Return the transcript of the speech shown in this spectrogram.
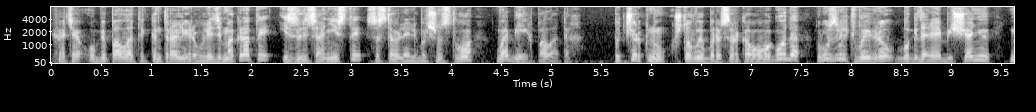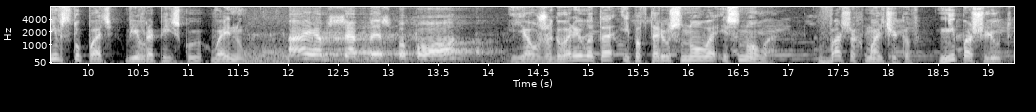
Хотя обе палаты контролировали демократы, изоляционисты составляли большинство в обеих палатах. Подчеркну, что выборы 1940 года Рузвельт выиграл благодаря обещанию не вступать в Европейскую войну. Я уже говорил это и повторю снова и снова. Ваших мальчиков не пошлют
